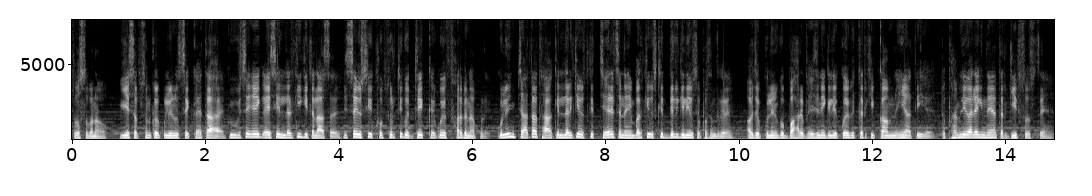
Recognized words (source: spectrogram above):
दोस्त बनाओ। ये सब सुनकर कुलीन उससे कहता है कि उसे एक ऐसी लड़की की तलाश है, जिससे उसकी खूबसूरती को देख कर कोई फ़र्क न पड़े। कुलीन चाहता था कि लड़की उसके चेहरे से नहीं, बल्कि उसके दिल के लिए उसे पसंद करे। और जब कुलीन को बाहर भेजने के लिए कोई भी तरकीब काम नहीं आती है तो फैमिली वाले एक नया तरकीब सोचते हैं।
